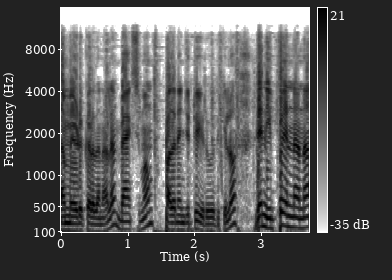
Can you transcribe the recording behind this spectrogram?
நம்ம எடுக்கிறதுனால மேக்ஸிமம் பதினஞ்சு டு இருபது கிலோ. தென் இப்போ என்னென்னா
